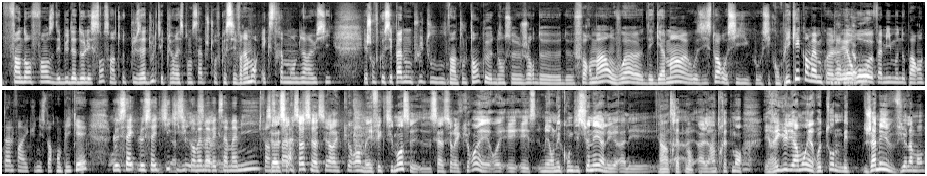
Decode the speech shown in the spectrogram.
fin d'enfance, début d'adolescence, à un truc plus adulte et plus responsable. Je trouve que c'est vraiment extrêmement bien réussi. Et je trouve que c'est pas non plus tout, enfin, tout le temps que dans ce genre de, de format, on voit euh, des gamins aux histoires aussi, aussi compliquées quand même. Quoi. Non, le héros, euh, famille monoparentale, enfin, avec une histoire compliquée. Le, side, le sidekick qui vit quand même avec sa mamie. Enfin, C'est c'est assez- pas- Ça, c'est assez récurrent, mais effectivement, c'est assez récurrent, et, et- et- mais on est conditionné à, les, à, les- À un traitement. à- à un traitement. Et régulièrement, ils retournent, mais jamais violemment.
